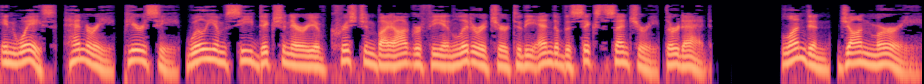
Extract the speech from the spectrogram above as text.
In Wace, Henry, Piercy, William C. Dictionary of Christian Biography and Literature to the End of the Sixth Century 3rd ed. London, John Murray.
